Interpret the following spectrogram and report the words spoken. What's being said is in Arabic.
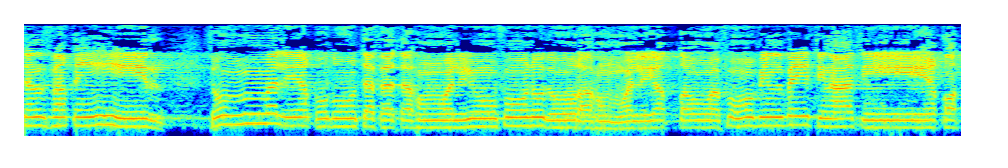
الفقير. ثم ليقضوا تفتهم وليوفوا نذورهم وليطوفوا بالبيت العتيق.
